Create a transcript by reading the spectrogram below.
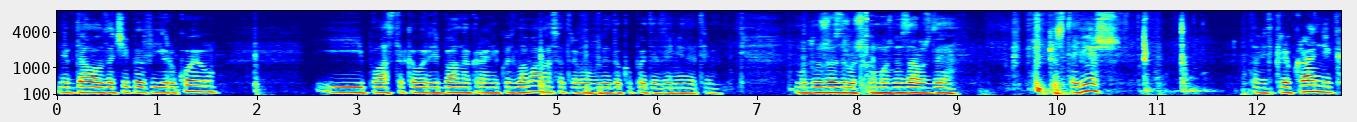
невдало зачепив її рукою. І пластикова різьба на краніку зламалася, треба буде докупити, замінити. Бо дуже зручно, можна завжди дістаєш, та відкрив кранік,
